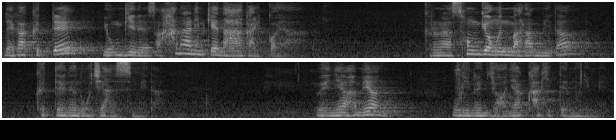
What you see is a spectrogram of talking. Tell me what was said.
내가 그때 용기 내서 하나님께 나아갈 거야. 그러나 성경은 말합니다. 그때는 오지 않습니다. 왜냐하면 우리는 연약하기 때문입니다.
